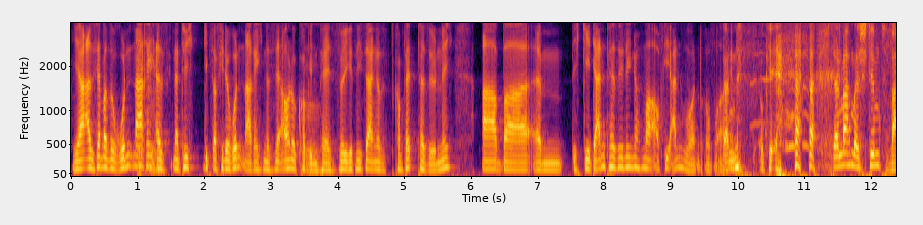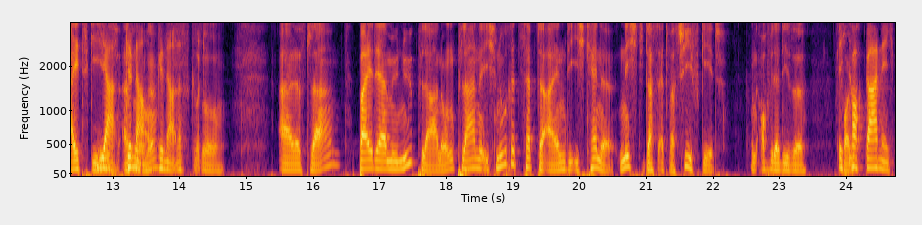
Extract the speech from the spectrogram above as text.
Ja, also ich sag mal so Rundnachrichten, also natürlich gibt's auch viele Rundnachrichten, das ist ja auch nur Copy Mhm. and Paste. Das würde ich jetzt nicht sagen, das ist komplett persönlich. Aber ähm, ich gehe dann persönlich nochmal auf die Antworten drauf ein. Dann, okay, dann machen wir stimmt weitgehend. ja, also, genau, ne? genau, das ist gut. So. Alles klar. Bei der Menüplanung plane ich nur Rezepte ein, die ich kenne, nicht, dass etwas schief geht. Und auch wieder diese. Ich von- koch gar nicht.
